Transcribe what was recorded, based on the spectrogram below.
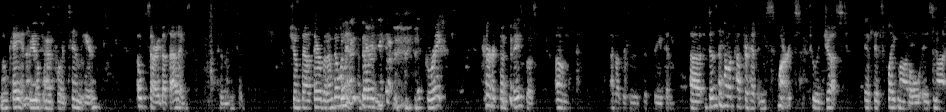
Okay, and I'm looking Fantastic. for Tim here. Oh, sorry about that, I was, to jump out there, but I'm Go going in. I'm going in. Great. Kirk on Facebook. Um, I thought this was just for you, Tim. Uh, does the helicopter have any smarts to adjust if its flight model is not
